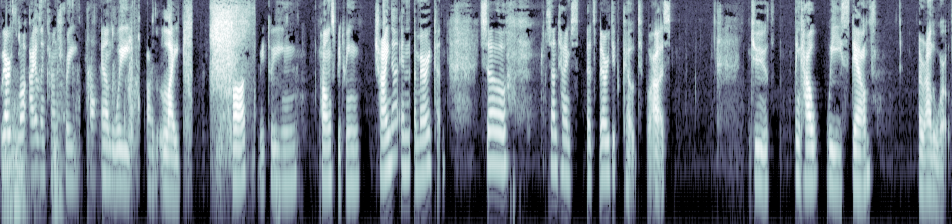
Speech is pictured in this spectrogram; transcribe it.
we are a small island country, and we are like caught between ponds between China and American. So sometimes it's very difficult for us to think how we stand around the world.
